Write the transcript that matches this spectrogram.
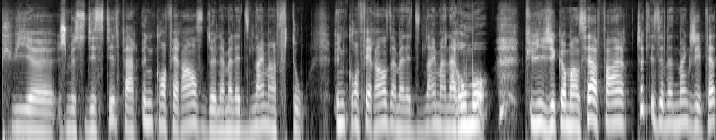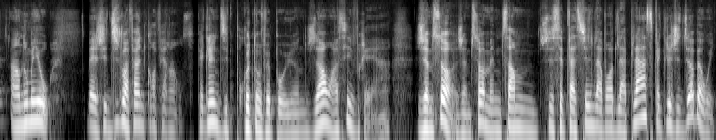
Puis, euh, je me suis décidée de faire une conférence de la maladie de Lyme en phyto, une conférence de la maladie de Lyme en aroma. Puis, j'ai commencé à faire tous les événements que j'ai faits en homéo. Bien, j'ai dit, je dois faire une conférence. Fait que là, il me dit, pourquoi tu n'en fais pas une? Je dis, ah, c'est vrai. Hein. J'aime ça, j'aime ça, mais il me semble c'est facile d'avoir de la place. Fait que là, j'ai dit, ah, ben oui.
